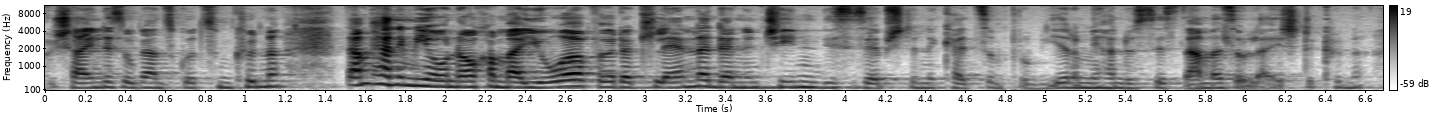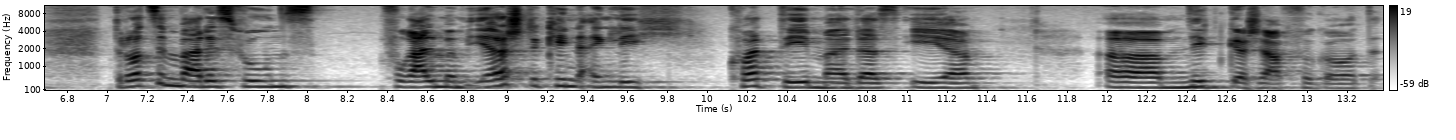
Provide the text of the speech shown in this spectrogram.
ich scheine so ganz gut zu können. Dann habe ich mich auch nach einem Jahr für der Kleine dann entschieden, diese Selbstständigkeit zu probieren. Wir haben uns das damals so leisten können. Trotzdem war das für uns vor allem beim ersten Kind eigentlich kein Thema, dass er ähm, nicht geschaffen geht,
